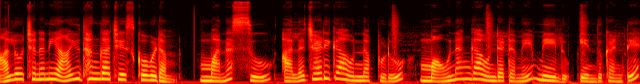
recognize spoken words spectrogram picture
ఆలోచనని ఆయుధంగా చేసుకోవడం. మనస్సు అలజడిగా ఉన్నప్పుడు మౌనంగా ఉండటమే మేలు. ఎందుకంటే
